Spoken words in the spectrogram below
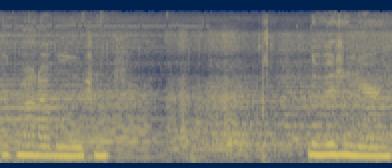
Pokemon Evolution. The Visionary.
